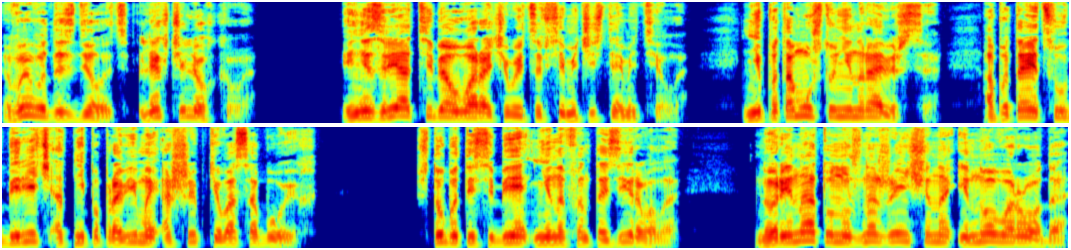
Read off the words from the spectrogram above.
Выводы сделать легче легкого. И не зря от тебя уворачивается всеми частями тела. Не потому, что не нравишься, а пытается уберечь от непоправимой ошибки вас обоих. Что бы ты себе ни нафантазировала, но Ренату нужна женщина иного рода,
